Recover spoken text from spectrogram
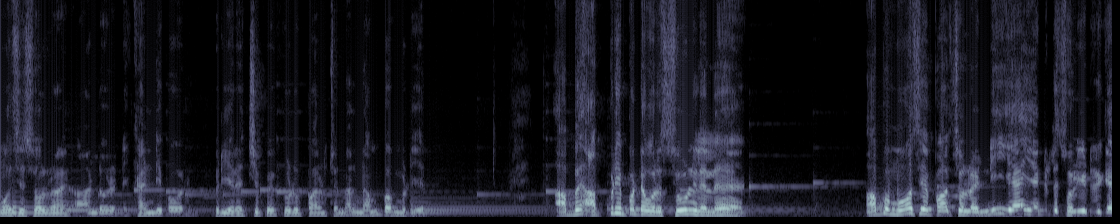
மோசி சொல்கிறான் ஆண்டவர் நீ கண்டிப்பாக ஒரு பெரிய ரட்சிப்பை கொடுப்பான்னு சொன்னால் நம்ப முடியல அப்ப அப்படிப்பட்ட ஒரு சூழ்நிலையில் அப்போ மோசையை பார்த்து சொல்ல நீ ஏன் என்கிட்ட சொல்லிட்டு இருக்க?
